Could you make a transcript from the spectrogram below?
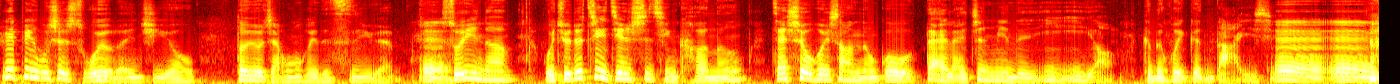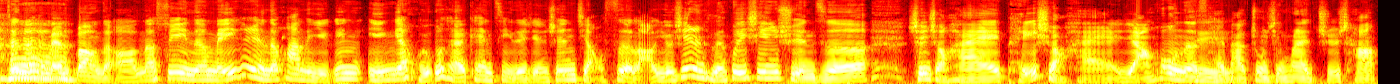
因为并不是所有的 NGO。都有展望会的资源，嗯，所以呢，我觉得这件事情可能在社会上能够带来正面的意义啊，可能会更大一些。嗯嗯，真的很蛮棒的啊。那所以呢，每一个人的话呢，也跟也应该回过头来看自己的人生角色了啊。有些人可能会先选择生小孩、陪小孩，然后呢才把重心放在职场。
